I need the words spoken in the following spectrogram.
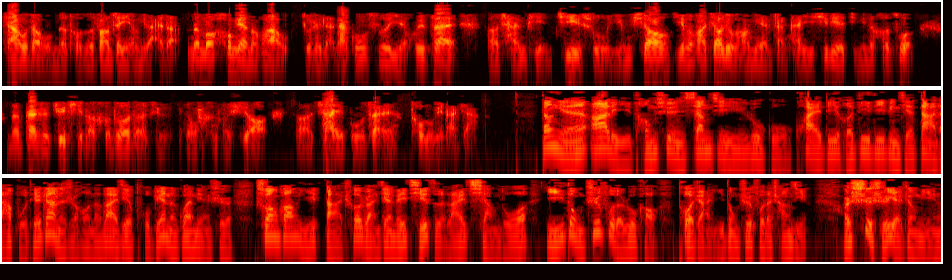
加入到我们的投资方阵营里来的。那么后面的话，就是两家公司也会在呃产品、技术、营销及文化交流方面展开一系列紧密的合作。那但是具体的合作的这种可能需要呃下一步再透露给大家。当年阿里、腾讯相继入股快滴和滴滴，并且大打补贴战的时候呢，外界普遍的观点是双方以打车软件为棋子来抢夺移动支付的入口，拓展移动支付的场景。而事实也证明，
